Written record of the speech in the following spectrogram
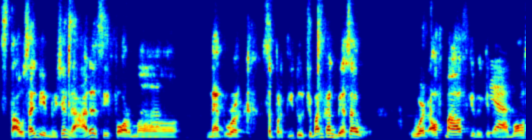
setahu saya di Indonesia nggak ada sih formal network seperti itu. Cuman kan biasa word of mouth gitu kita Yeah. ngomong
